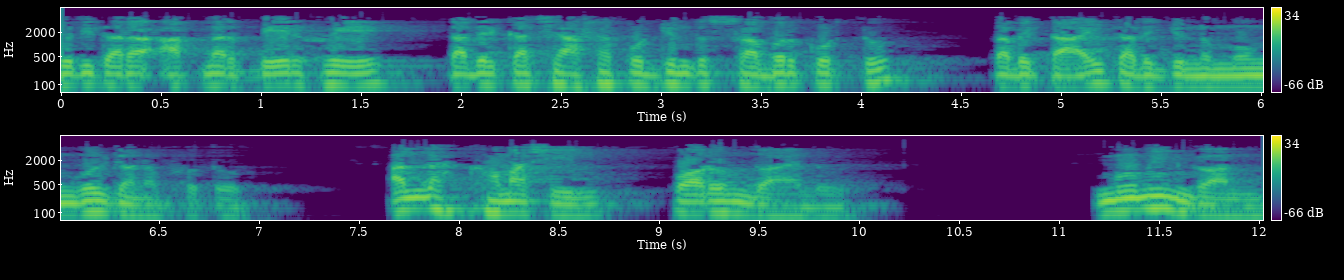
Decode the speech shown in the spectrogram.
যদি তারা আপনার বের হয়ে তাদের কাছে আসা পর্যন্ত সবর করত, তবে তাই তাদের জন্য মঙ্গলজনক হতো। আল্লাহ ক্ষমাশীল, পরম দয়ালু। মুমিনগণ,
